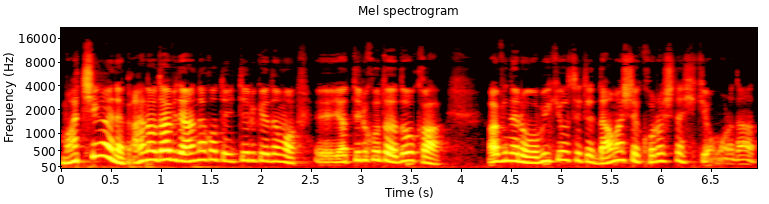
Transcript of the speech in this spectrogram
間違いなく、あのダビデあんなこと言ってるけれども、え、やってることはどうか、アビネルをおびき寄せて騙して殺した卑怯者だ。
